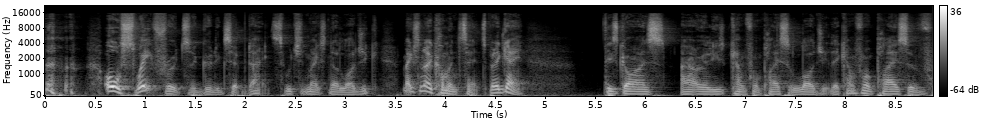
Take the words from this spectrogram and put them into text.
all sweet fruits are good except dates, which makes no logic, makes no common sense. But again, these guys aren't really come from a place of logic. They come from a place of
